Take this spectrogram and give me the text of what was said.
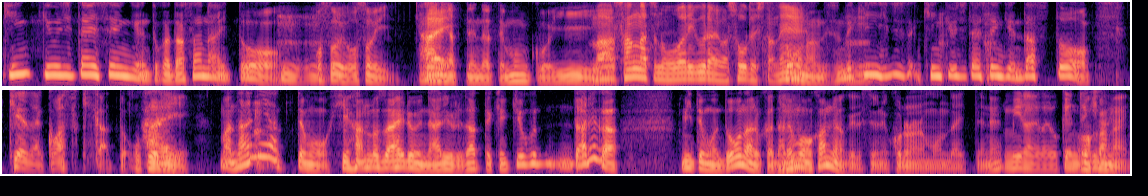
緊急事態宣言とか出さないと、遅い遅い。何やってんだって文句を言い、まあ3月の終わりぐらいはそうでしたね。そうなんですで、緊急事態宣言出すと、経済壊す気かと怒り、はい、まあ何やっても批判の材料になりうる。だって結局誰が見てもどうなるか誰も分かんないわけですよね、うん、コロナの問題ってね。未来が予見できない。ない。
